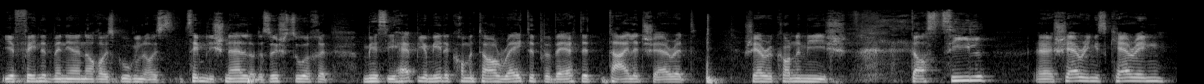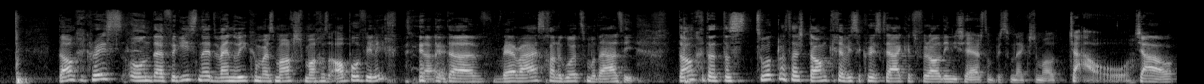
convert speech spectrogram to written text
Ihr findet, wenn ihr nach uns googelt, uns ziemlich schnell oder sonst sucht. Wir sind happy um jeden Kommentar, rated, bewertet, teilt, shared. Share Economy ist das Ziel. Äh, sharing is caring. Danke, Chris. Und äh, vergiss nicht, wenn du E-Commerce machst, mach ein Abo vielleicht. da, da, wer weiß, kann ein gutes Modell sein. Danke, dass du zugelassen hast. Danke, wie es Chris gesagt hat, für all deine Shares und bis zum nächsten Mal. Ciao. Ciao.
